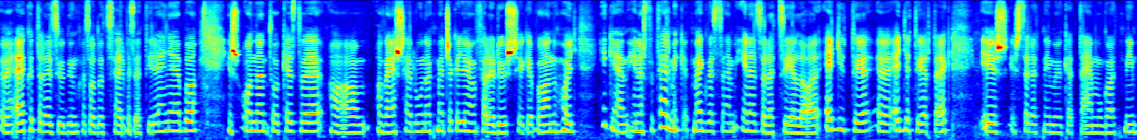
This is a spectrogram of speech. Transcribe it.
elköteleződünk az adott szervezet irányába, és onnantól kezdve a, a vásárlónak már csak egy olyan felelőssége van, hogy igen, én ezt a terméket megveszem, én ezzel a céllal együtt, egyetértek, és, és szeretném őket támogatni.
